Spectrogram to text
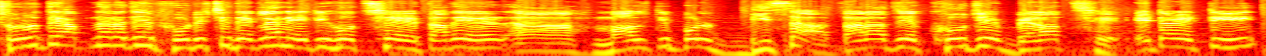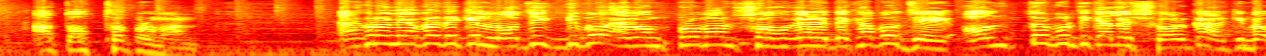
শুরুতে আপনারা যে ফুটেজটি দেখলেন, এটি হচ্ছে তাদের মাল্টিপল ভিসা তারা যে খুঁজে বেড়াচ্ছে, এটার একটি তথ্য প্রমাণ। এখন আমি আপনাদেরকে লজিক দিব এবং প্রমাণ সহকারে দেখাবো যে অন্তর্বর্তীকালে সরকার কিংবা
